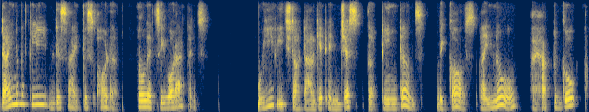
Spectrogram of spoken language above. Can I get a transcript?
dynamically decide this order. Now let's see what happens. We reached our target in just 13 turns because I know I have to go up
